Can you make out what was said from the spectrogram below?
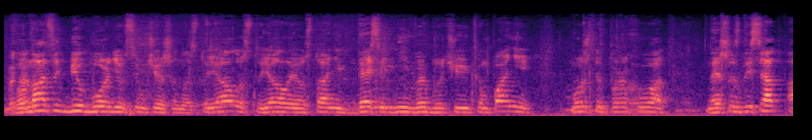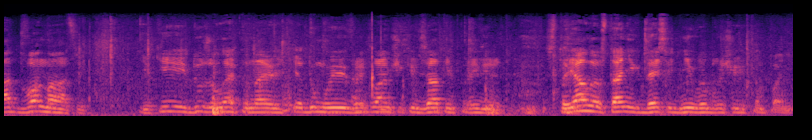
Будь ласка. 12 білбордів Семчишина стояло, стояли останніх 10 днів виборчої кампанії. Можете порахувати. Не 60, а 12. Які дуже легко навіть, я думаю, і в рекламщиків взяти і перевірити. Стояли останніх 10 днів виборчої кампанії.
